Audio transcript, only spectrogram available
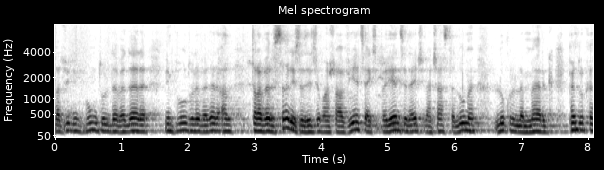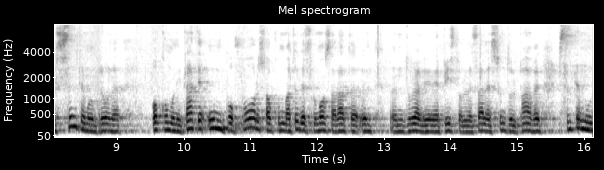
dar și din punctul de vedere, din punctul de vedere al traversării, să zicem așa, a vieții, a experienței de aici în această lume, lucrurile merg pentru că suntem împreună o comunitate, un popor, sau cum atât de frumos arată în, într-una din epistolele sale Sfântul Pavel, suntem un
